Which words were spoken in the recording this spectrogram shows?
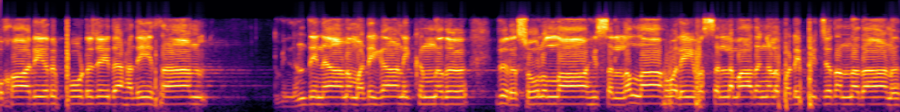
ബുഖാരി റിപ്പോർട്ട് ചെയ്ത ഹദീസാണ്. പിന്നെന്തിനാണ് മടി കാണിക്കുന്നത്? ഇത് റസൂലുള്ളാഹി സല്ലല്ലാഹു അലൈഹി വസല്ലമ തങ്ങൾ പഠിപ്പിച്ചു തന്നതാണ്.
